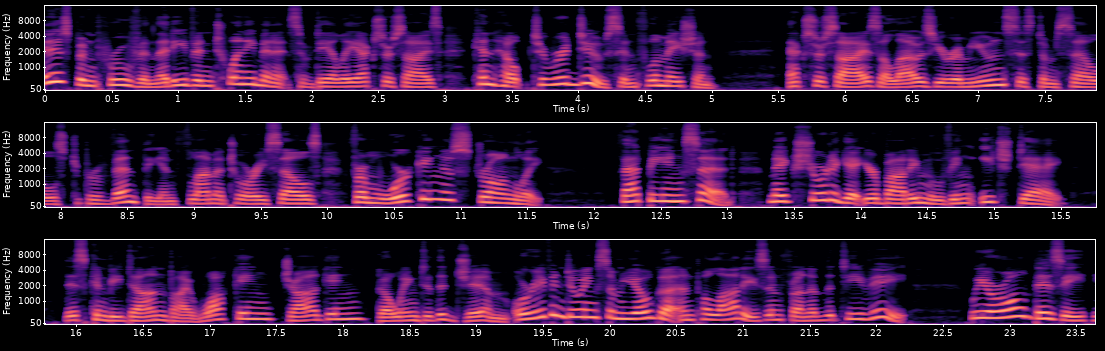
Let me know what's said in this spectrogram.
It has been proven that even 20 minutes of daily exercise can help to reduce inflammation. Exercise allows your immune system cells to prevent the inflammatory cells from working as strongly. That being said, make sure to get your body moving each day. This can be done by walking, jogging, going to the gym, or even doing some yoga and Pilates in front of the TV. We are all busy,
